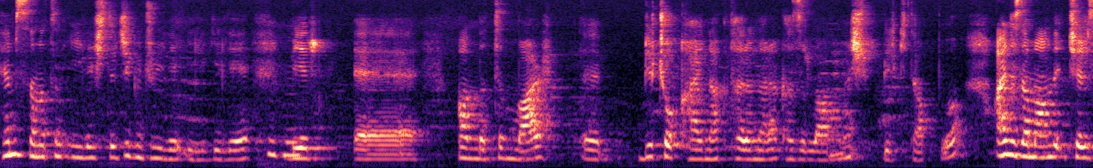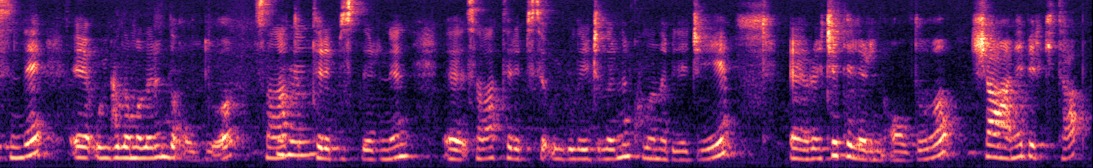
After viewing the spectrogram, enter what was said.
hem sanatın iyileştirici gücüyle ilgili bir e, anlatım var. E, birçok kaynak taranarak hazırlanmış bir kitap bu. Aynı zamanda içerisinde e, uygulamaların da olduğu, sanat terapistlerinin, e, sanat terapisi uygulayıcılarının kullanabileceği e, reçetelerin olduğu şahane bir kitap.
